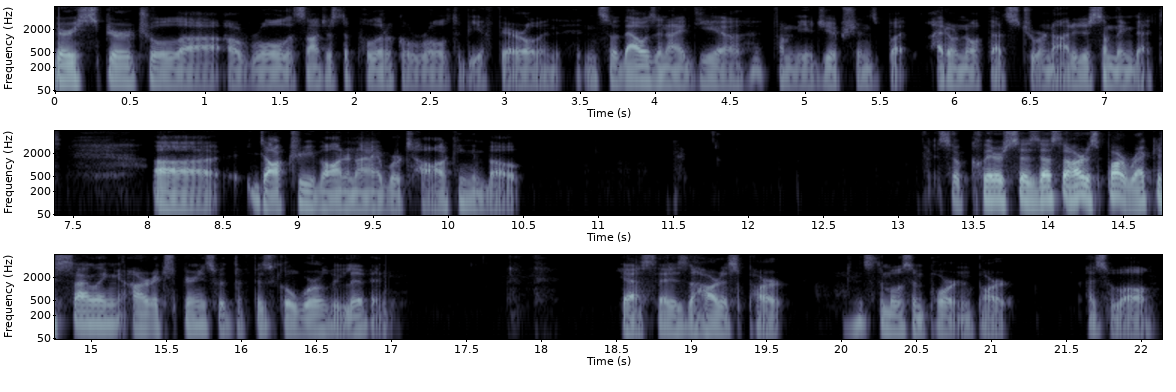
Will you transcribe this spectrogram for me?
very spiritual uh, a role. It's not just a political role to be a pharaoh, and, and so that was an idea from the Egyptians. But I don't know if that's true or not. It's just something that uh, Dr. Yvonne and I were talking about. So Claire says that's the hardest part: reconciling our experience with the physical world we live in. Yes, that is the hardest part. It's the most important part as well.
